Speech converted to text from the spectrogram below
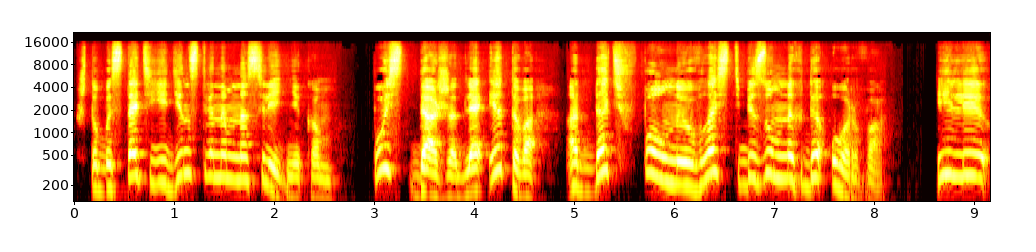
чтобы стать единственным наследником? Пусть даже для этого отдать в полную власть безумных де Орва. Или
